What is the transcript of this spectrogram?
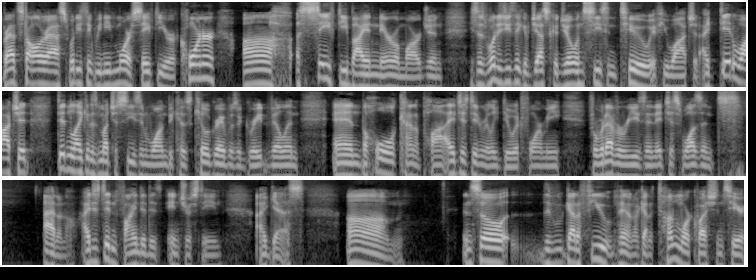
Brad Stoller asks, "What do you think we need more, safety or a corner?" Uh, a safety by a narrow margin. He says, "What did you think of Jessica Jones season two? If you watch it, I did watch it. Didn't like it as much as season one because Kilgrave was a great villain, and the whole kind of plot it just didn't really do it for me for whatever reason. It just wasn't." I don't know. I just didn't find it as interesting, I guess. Um, And so we've got a few, man, I've got a ton more questions here.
